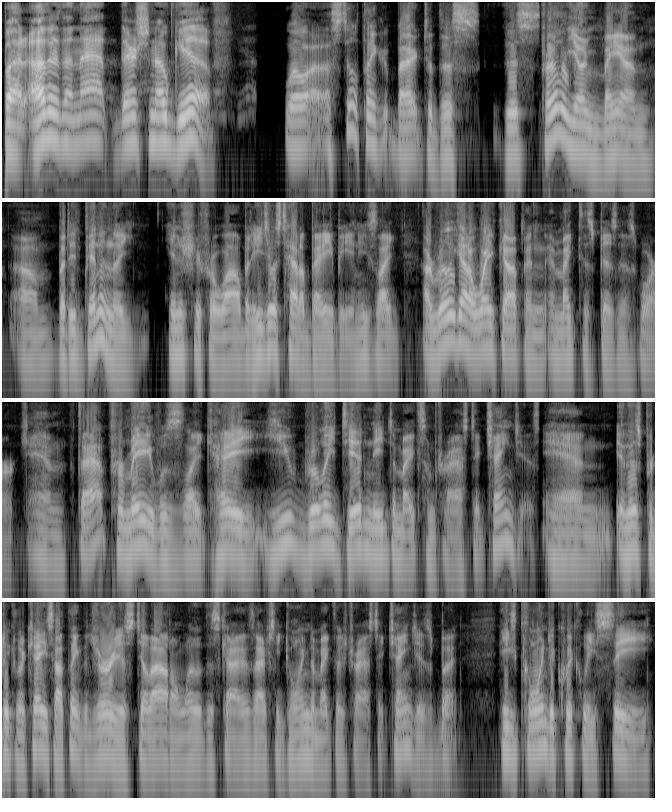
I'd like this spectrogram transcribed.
But other than that, there's no give. Well, I still think back to this this fairly young man, um, but he'd been in the industry for a while, but he just had a baby. And he's like, I really got to wake up and, and make this business work. And that for me was like, hey, you really did need to make some drastic changes. And in this particular case, I think the jury is still out on whether this guy is actually going to make those drastic changes, but he's going to quickly see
